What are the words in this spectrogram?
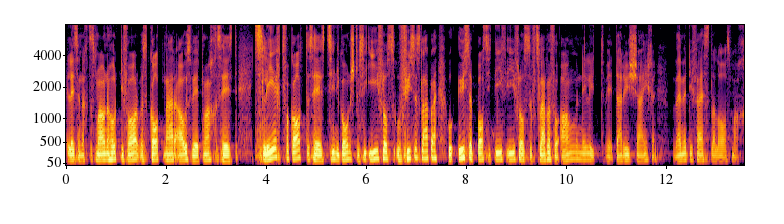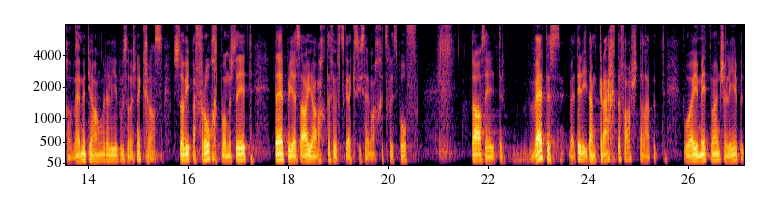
Ich lese euch das mal noch heute vor, was Gott nachher alles wird machen. Das heisst, das Licht von Gott, das heisst, seine Gunst und sein Einfluss auf unser Leben und unseren positiven Einfluss auf das Leben von anderen Leuten wird er uns schenken, wenn wir die Fesseln losmachen, wenn wir die anderen lieben. So. Das ist nicht krass. Das ist so wie eine Frucht, die ihr seht, der bei Jesaja 58, ich mache jetzt ein bisschen Buff. Da seht ihr, wenn, das, wenn ihr in diesem gerechten Fasten lebt, wo eure Mitmenschen lieben,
